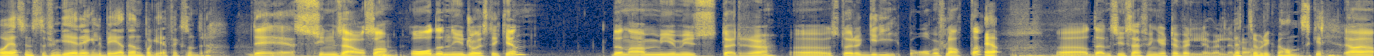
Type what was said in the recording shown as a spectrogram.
Og jeg syns det fungerer egentlig bedre enn på GFX 100. Det syns jeg også. Og den nye joysticken, den er mye, mye større, Uh, større gripeoverflate. Ja. Eh, den syns jeg fungerte veldig, veldig bra. Lettere å bruke med hansker. Ja, ja,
